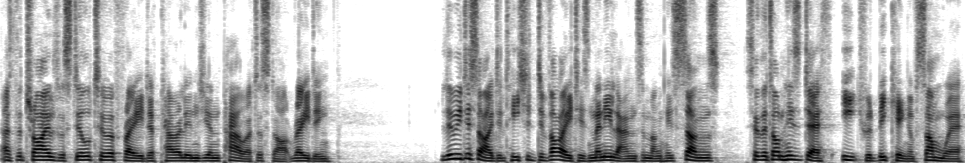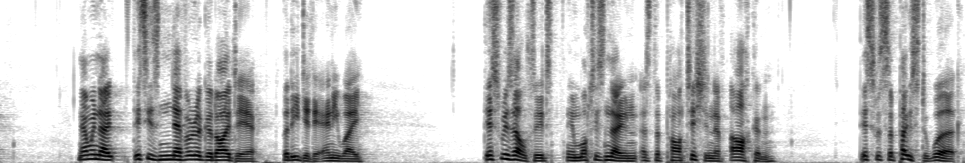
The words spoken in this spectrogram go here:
as the tribes were still too afraid of Carolingian power to start raiding. Louis decided he should divide his many lands among his sons, so that on his death each would be king of somewhere. Now we know this is never a good idea, but he did it anyway. This resulted in what is known as the Partition of Aachen. This was supposed to work.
